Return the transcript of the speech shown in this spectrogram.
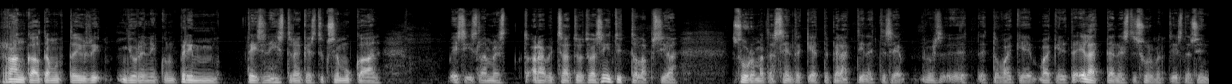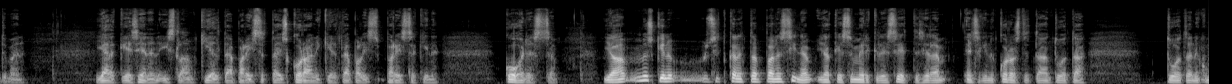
rankalta, mutta juuri, juuri niin kuin perinteisen historiankestyksen mukaan esi-islamilaiset arabit saattoivat varsinkin tyttölapsia surmata sen takia, että pelättiin, että, se, että on vaikea, vaikea niitä elättää, ja sitten surmattiin siinä syntymän jälkeen. Sen islam kieltää parissa, tai siis Korani kieltää parissakin kohdassa. Ja myöskin sitten kannattaa panna siinä jakeessa merkille se, että siellä ensinnäkin korostetaan tuota, tuota niin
